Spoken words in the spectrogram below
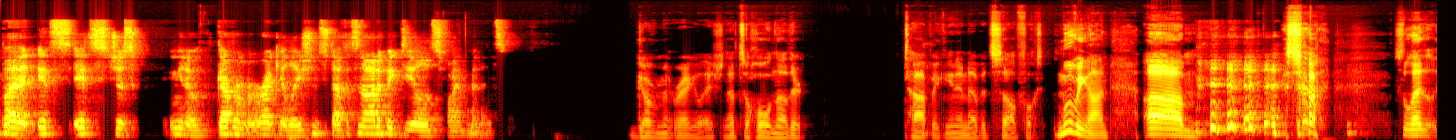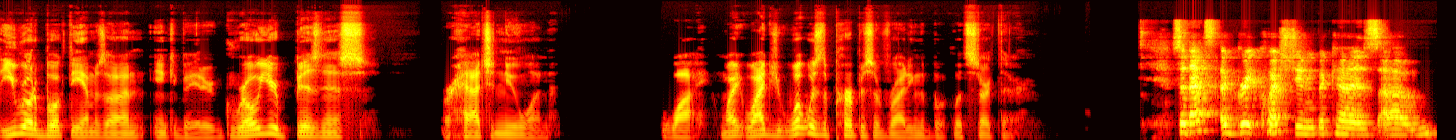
but it's it's just you know government regulation stuff it's not a big deal it's five minutes Government regulation. That's a whole nother topic in and of itself, folks. Moving on. Um, so so let you wrote a book the amazon incubator grow your business or hatch a new one why why why did you what was the purpose of writing the book? Let's start there. So that's a great question because um,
